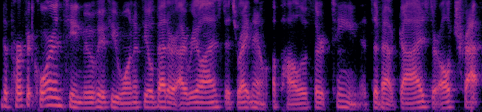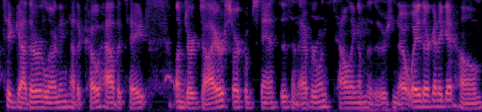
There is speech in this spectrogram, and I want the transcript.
the perfect quarantine movie if you want to feel better. I realized it's right now Apollo 13. It's about guys, they're all trapped together learning how to cohabitate under dire circumstances and everyone's telling them that there's no way they're going to get home,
